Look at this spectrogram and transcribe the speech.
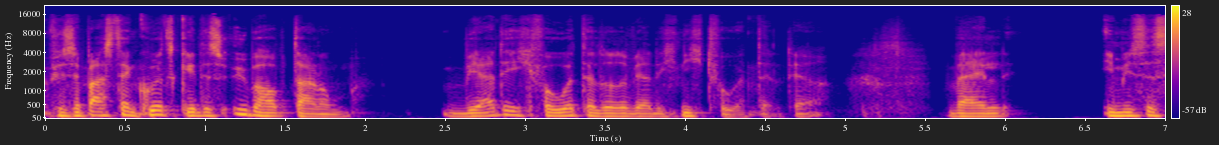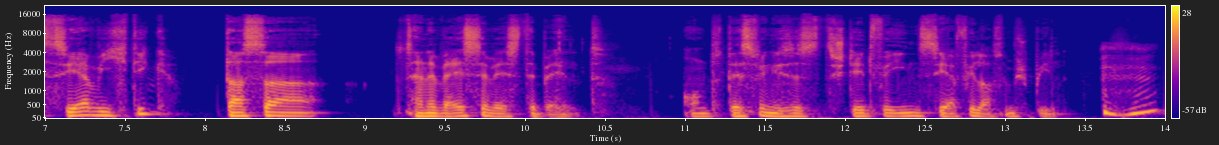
für Sebastian Kurz geht es überhaupt darum, werde ich verurteilt oder werde ich nicht verurteilt, ja. Weil Ihm ist es sehr wichtig, dass er seine weiße Weste behält. Und deswegen ist es, steht für ihn sehr viel auf dem Spiel. Mhm.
